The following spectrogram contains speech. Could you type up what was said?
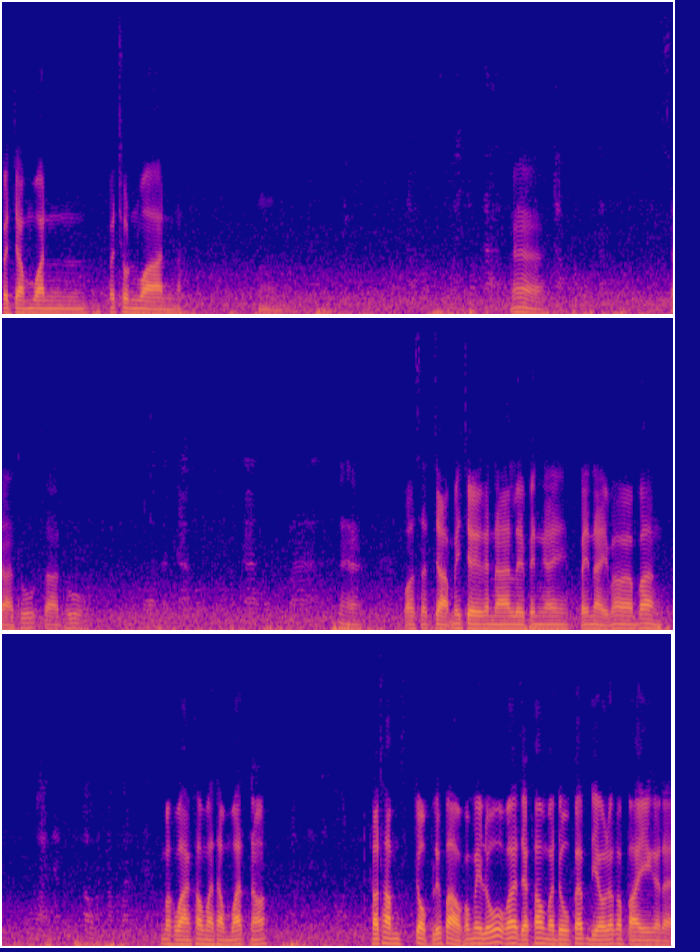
ประจำวันพระชนวานนะสาธุ สาธุนะครูบานะฮะพอสัจจะไม่เจอกันนานเลยเป็นไงไปไหนมาบ้าง มื่อวานเข้ามาทำวัดเนาะทำเสร็จจะนอนเขาทำจบหรือเปล่าก็ไม่รู้ก็จะเข้ามาดูแป๊บเดียวแล้วก็ไปก็ได้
